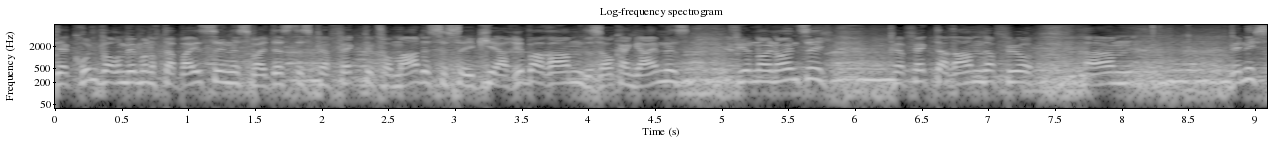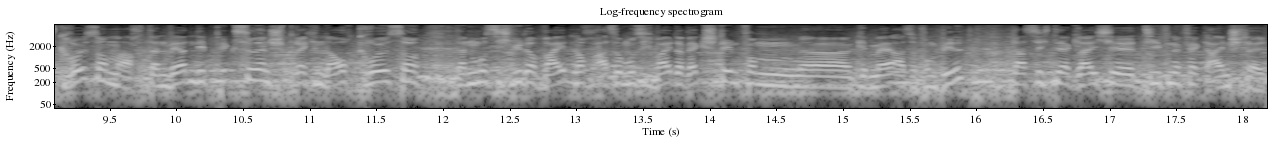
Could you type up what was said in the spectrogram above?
der Grund, warum wir immer noch dabei sind, ist, weil das das perfekte Format ist. Das ist der IKEA Ribber-Rahmen. Das ist auch kein Geheimnis. 4,99, perfekter Rahmen dafür. Ähm, wenn ich es größer mache, dann werden die Pixel entsprechend auch größer. Dann muss ich wieder weit noch, also muss ich weiter wegstehen vom, äh, Gemä also vom Bild, dass sich der gleiche Tiefeneffekt einstellt.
